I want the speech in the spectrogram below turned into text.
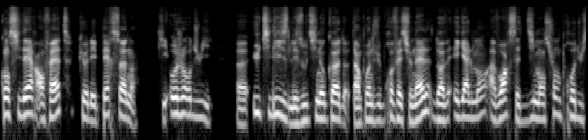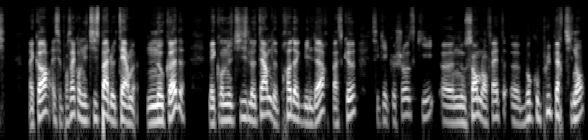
considère en fait que les personnes qui aujourd'hui utilisent les outils no-code d'un point de vue professionnel doivent également avoir cette dimension produit. D'accord? Et c'est pour ça qu'on n'utilise pas le terme no-code, mais qu'on utilise le terme de product builder parce que c'est quelque chose qui euh, nous semble en fait euh, beaucoup plus pertinent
